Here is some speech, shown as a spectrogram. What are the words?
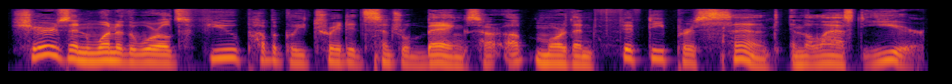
Shares in one of the world's few publicly traded central banks are up more than 50% in the last year.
